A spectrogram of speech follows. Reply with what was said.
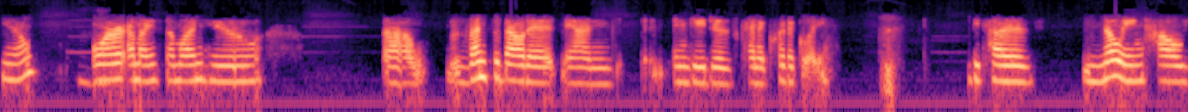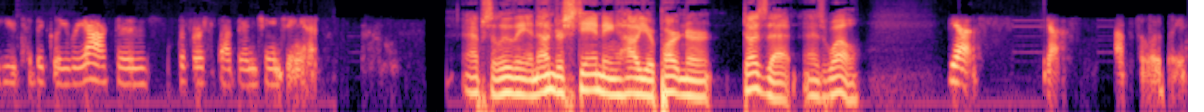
You know, or am I someone who uh, vents about it and engages kind of critically? Because knowing how you typically react is the first step in changing it. Absolutely. And understanding how your partner does that as well. Yes, yes, absolutely.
